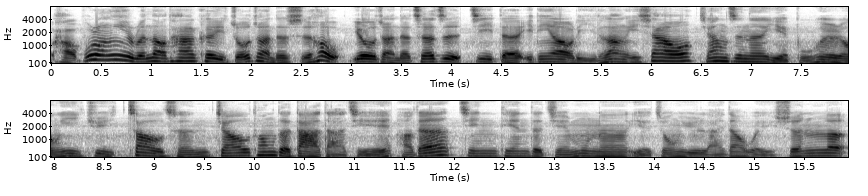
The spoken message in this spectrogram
好不容易轮到他可以左左转的时候，右转的车子记得一定要礼让一下哦，这样子呢也不会容易去造成交通的大打劫。好的，今天的节目呢也终于来到尾声了，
